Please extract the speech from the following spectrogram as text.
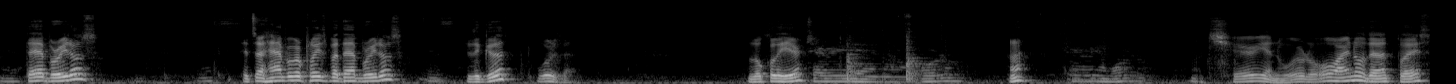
Yeah. They have burritos. It's a hamburger place, but they have burritos. Yes. Is it good? Where is that? Locally here? Cherry and uh. Huh? Cherry and Wardlow. Oh, Cherry and Wardlow. Oh, I know that place.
